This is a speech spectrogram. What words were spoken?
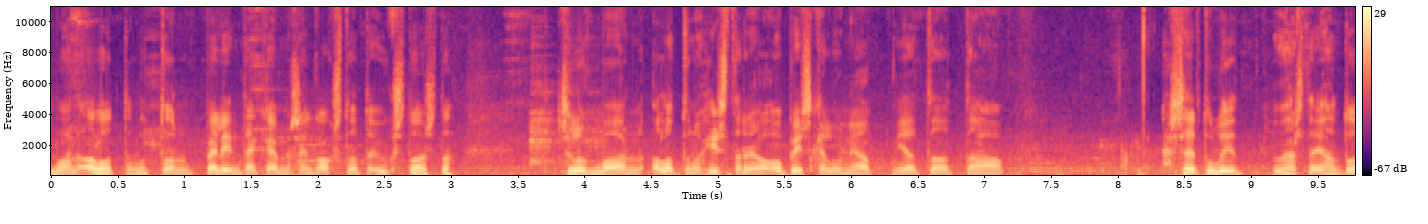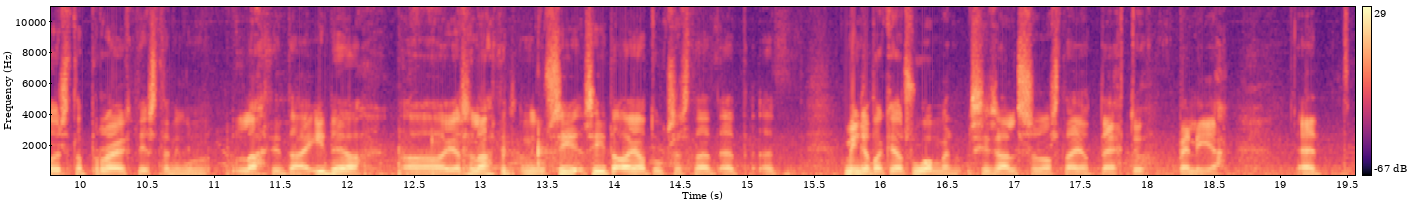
mä oon aloittanut ton pelin tekemisen 2011, silloin kun mä oon aloittanut historian opiskelun ja, ja tota, se tuli yhdestä ihan toisesta projektista niin kun lähti tämä idea ja se lähti niin kun si- siitä ajatuksesta, että, että, että minkä takia Suomen sisällissodasta ei ole tehty peliä. Et,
